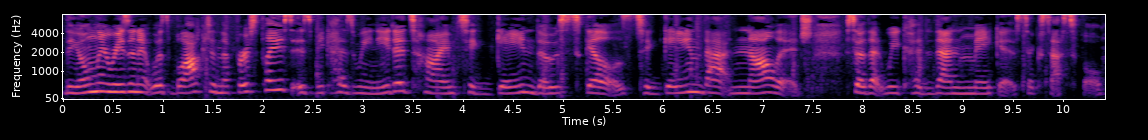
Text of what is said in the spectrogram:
The only reason it was blocked in the first place is because we needed time to gain those skills, to gain that knowledge, so that we could then make it successful.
